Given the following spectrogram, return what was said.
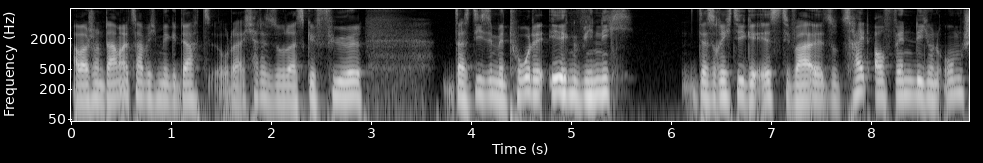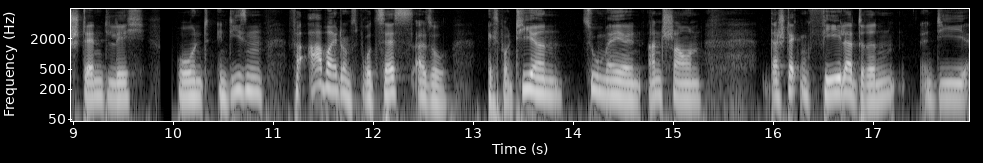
Aber schon damals habe ich mir gedacht, oder ich hatte so das Gefühl, dass diese Methode irgendwie nicht das Richtige ist. Sie war so zeitaufwendig und umständlich. Und in diesem Verarbeitungsprozess, also exportieren, zumailen, anschauen, da stecken Fehler drin, die,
